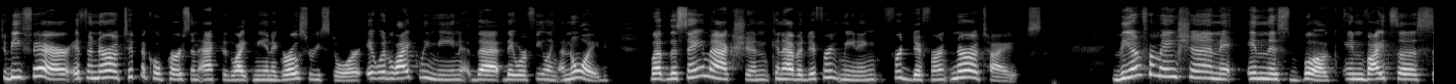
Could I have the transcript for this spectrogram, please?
To be fair, if a neurotypical person acted like me in a grocery store, it would likely mean that they were feeling annoyed. But the same action can have a different meaning for different neurotypes. The information in this book invites us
